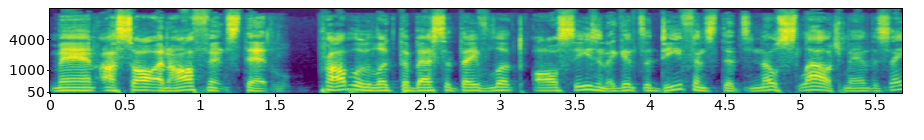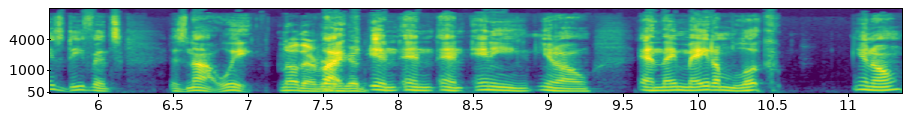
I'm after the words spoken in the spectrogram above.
Man, I saw an offense that probably looked the best that they've looked all season against a defense that's no slouch, man. The Saints defense is not weak. no, they're very like good. in, in in any, you know, and they made them look, you know,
